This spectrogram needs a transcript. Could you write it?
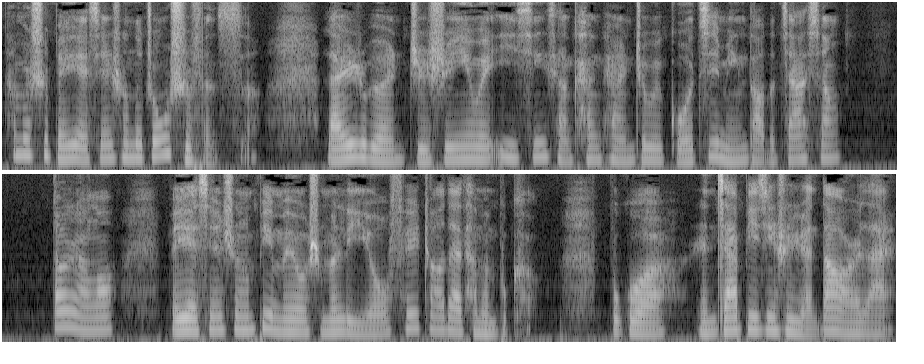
他们是北野先生的忠实粉丝，来日本只是因为一心想看看这位国际名导的家乡。当然了，北野先生并没有什么理由非招待他们不可。不过，人家毕竟是远道而来，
